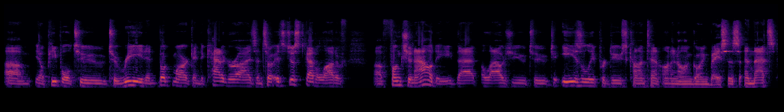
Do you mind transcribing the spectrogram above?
um, you know people to to read and bookmark and to categorize, and so it's just got a lot of uh, functionality that allows you to to easily produce content on an ongoing basis, and that's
